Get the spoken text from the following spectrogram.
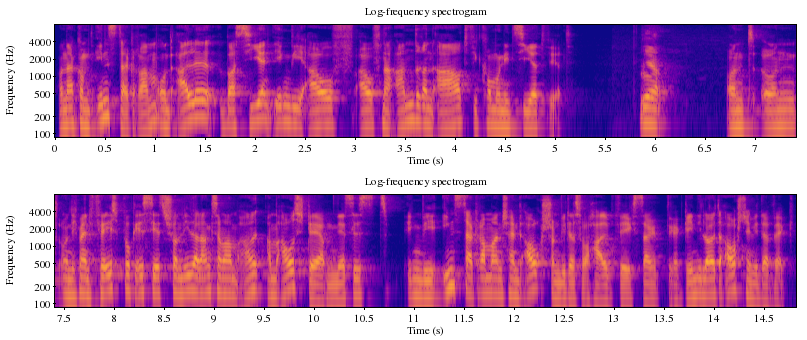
und dann kommt Instagram und alle basieren irgendwie auf, auf einer anderen Art, wie kommuniziert wird. Ja. Und, und, und ich meine, Facebook ist jetzt schon wieder langsam am, am Aussterben. Jetzt ist irgendwie Instagram anscheinend auch schon wieder so halbwegs. Da, da, gehen die Leute auch schnell wieder weg.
